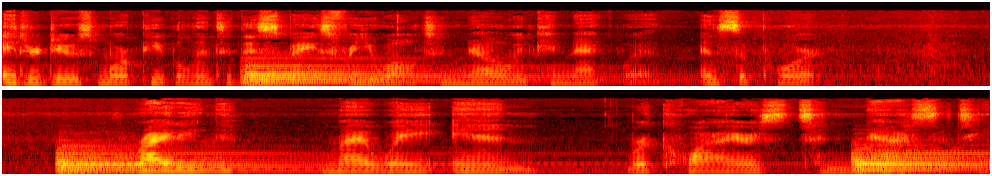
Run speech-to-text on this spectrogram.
Introduce more people into this space for you all to know and connect with and support. Writing my way in requires tenacity.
